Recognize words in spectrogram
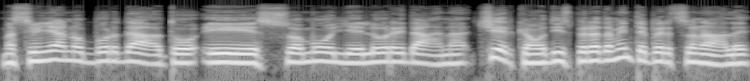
Massimiliano Bordato e sua moglie Loredana cercano disperatamente personale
